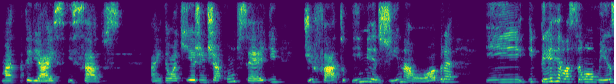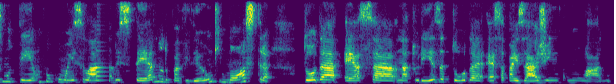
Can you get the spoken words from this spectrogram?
materiais içados. Ah, então, aqui a gente já consegue de fato, imergir na obra e, e, ter relação ao mesmo tempo com esse lado externo do pavilhão que mostra toda essa natureza, toda essa paisagem com o lago.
